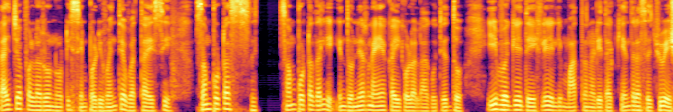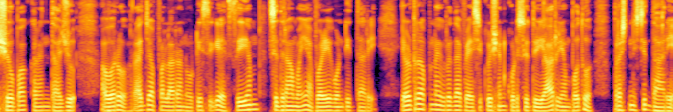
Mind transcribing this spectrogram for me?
ರಾಜ್ಯಪಾಲರು ನೋಟಿಸ್ ಹಿಂಪಡೆಯುವಂತೆ ಒತ್ತಾಯಿಸಿ ಸಂಪುಟದಲ್ಲಿ ಇಂದು ನಿರ್ಣಯ ಕೈಗೊಳ್ಳಲಾಗುತ್ತಿದ್ದು, ಈ ಬಗ್ಗೆ ದೆಹಲಿಯಲ್ಲಿ ಮಾತನಾಡಿದ ಕೇಂದ್ರ ಸಚಿವೆ ಶೋಭಾ ಕರಂದಾಜು ಅವರು, ರಾಜ್ಯಪಾಲರ ನೋಟಿಸ್ಗೆ ಸಿಎಂ ಸಿದ್ದರಾಮಯ್ಯ ಬಳಿಗೊಂಡಿದ್ದಾರೆ ಯಡಿಯೂರಪ್ಪನ ವಿರುದ್ಧ ಪ್ರಾಸಿಕ್ಯೂಷನ್ ಕೊಡಿಸಿದ್ದು ಯಾರು ಎಂಬುದು ಪ್ರಶ್ನಿಸಿದ್ದಾರೆ.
